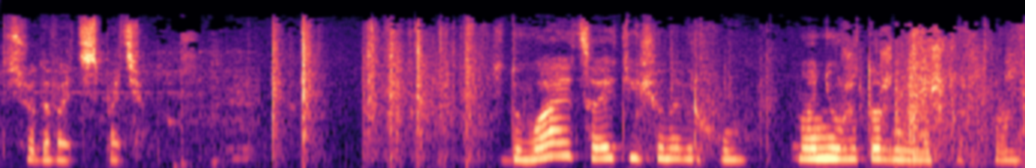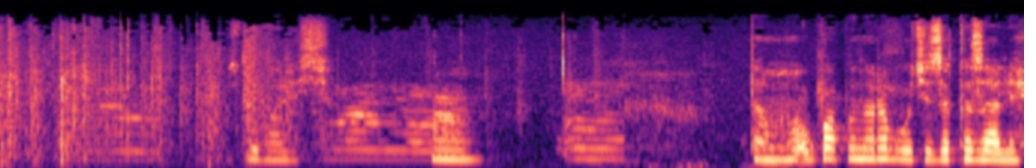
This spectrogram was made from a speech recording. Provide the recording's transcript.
Все, давайте спать. Сдувается, а эти еще наверху. Но они уже тоже немножко вон, сдувались. Там у папы на работе заказали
